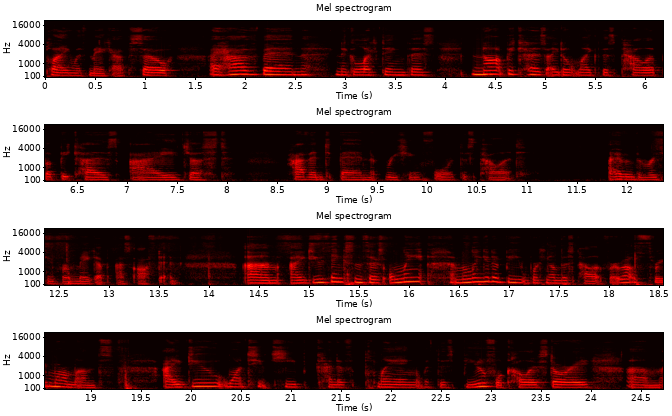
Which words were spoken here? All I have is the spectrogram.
playing with makeup. So I have been neglecting this, not because I don't like this palette, but because I just haven't been reaching for this palette. I haven't been reaching for makeup as often. Um, I do think since there's only, I'm only going to be working on this palette for about three more months, I do want to keep kind of playing with this beautiful color story um,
